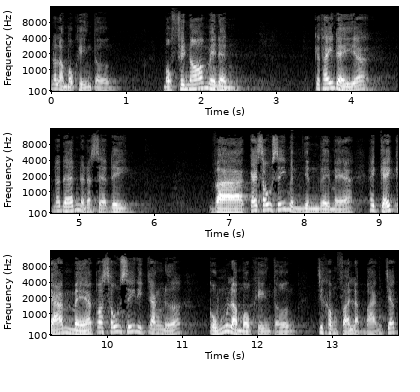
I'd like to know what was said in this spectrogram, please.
nó là một hiện tượng, một phenomenon. Cái thấy này á, nó đến rồi nó sẽ đi và cái xấu xí mình nhìn về mẹ hay kể cả mẹ có xấu xí đi chăng nữa cũng là một hiện tượng chứ không phải là bản chất.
